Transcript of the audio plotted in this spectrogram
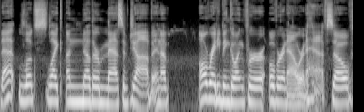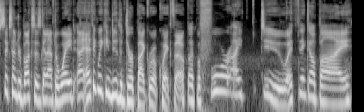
That looks like another massive job. And I've already been going for over an hour and a half. So 600 bucks is gonna have to wait. I, I think we can do the dirt bike real quick though. But before I do, I think I'll buy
